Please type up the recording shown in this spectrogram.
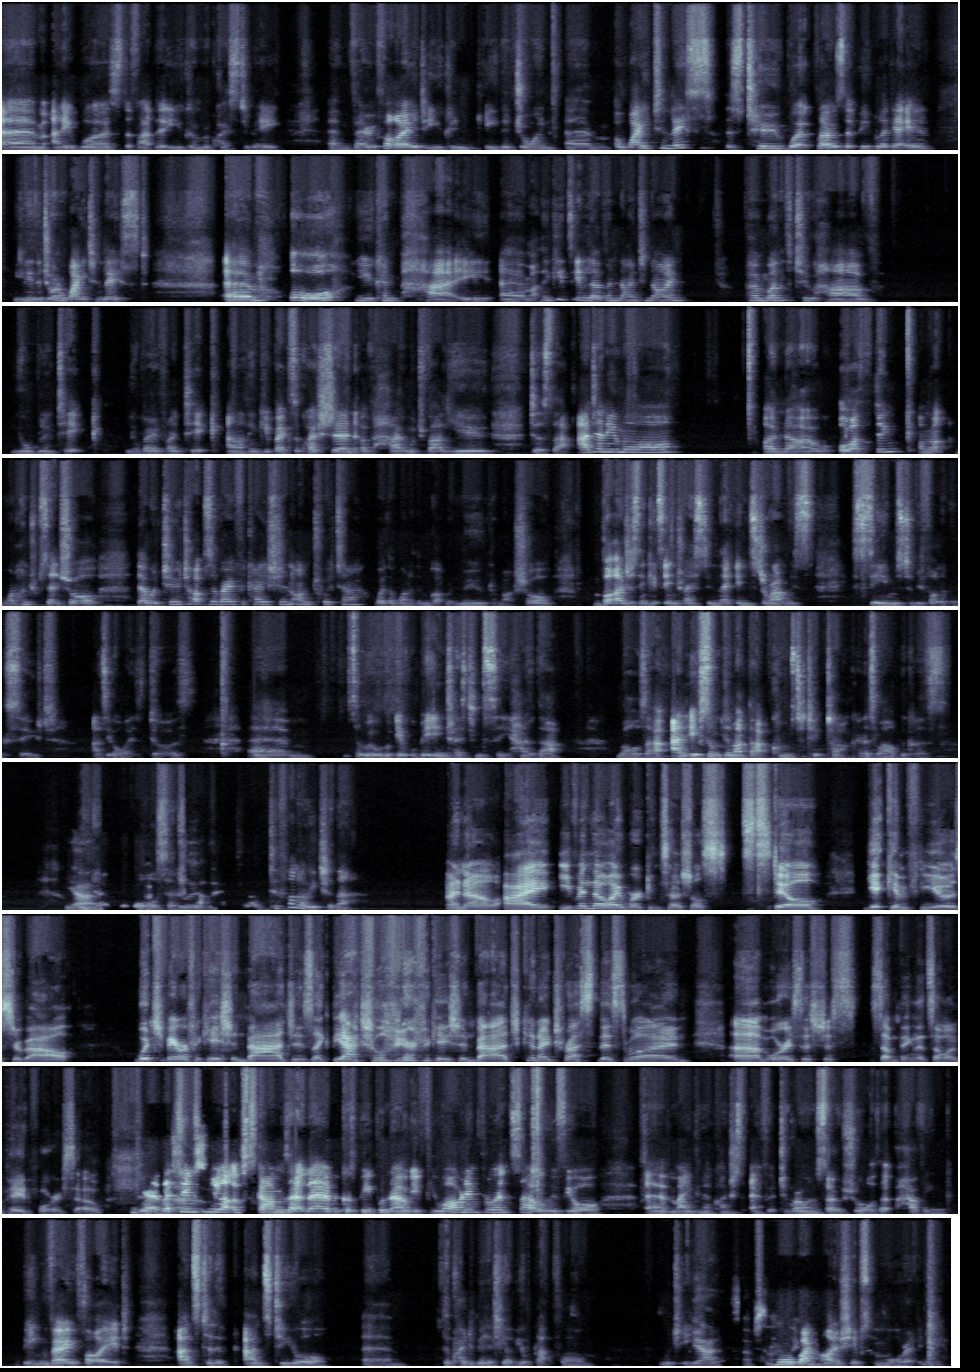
Um, and it was the fact that you can request to be um, verified. You can either join um, a waiting list. There's two workflows that people are getting you can either join a waiting list um, or you can pay, um, I think it's eleven ninety nine per month to have your blue tick, your verified tick. And I think it begs the question of how much value does that add anymore? I know, or I think I'm not 100% sure. There were two types of verification on Twitter. Whether one of them got removed, I'm not sure. But I just think it's interesting that Instagram is seems to be following suit as it always does. Um, so it will, it will be interesting to see how that rolls out and if something like that comes to TikTok as well, because yeah, you know, all social to follow each other. I know. I even though I work in socials, still get confused about which verification badge is like the actual verification badge. Can I trust this one? Um, or is this just something that someone paid for. So yeah, there seems to be a lot of scams out there because people know if you are an influencer or if you're uh, making a conscious effort to grow on social, that having being verified adds to the adds to your um, the credibility of your platform, which yeah, absolutely more brand partnerships and more revenue.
